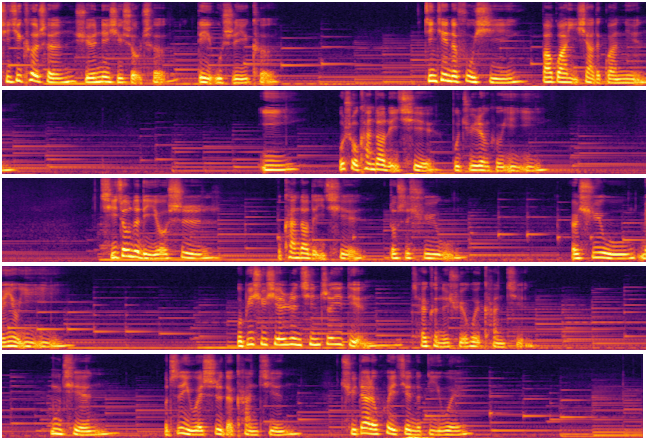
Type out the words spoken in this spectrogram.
奇迹课程学练习手册第五十一课。今天的复习包括以下的观念：一、我所看到的一切不具任何意义。其中的理由是，我看到的一切都是虚无，而虚无没有意义。我必须先认清这一点。才可能学会看见。目前，我自以为是的看见取代了会见的地位。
